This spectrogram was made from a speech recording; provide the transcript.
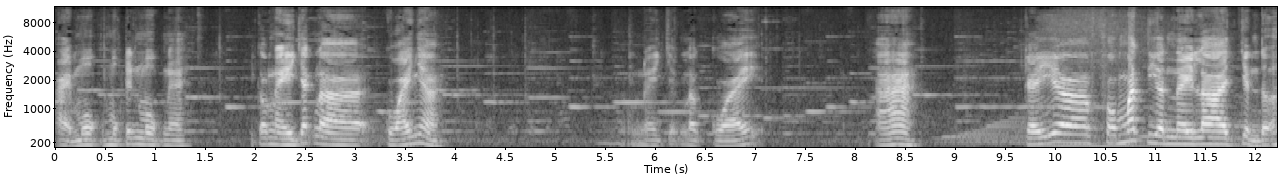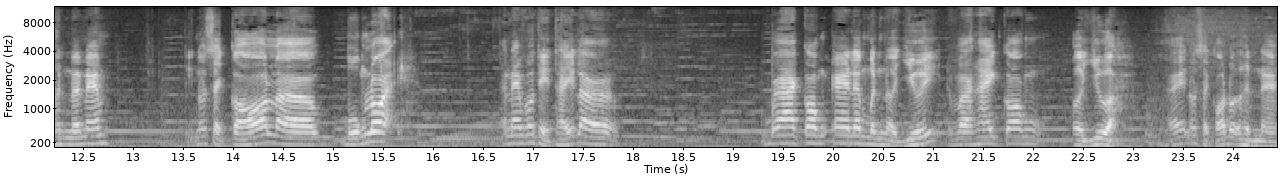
ải một một trên một nè. Con này chắc là quái nha, con này chắc là quái. À cái ờ, uh, format tiền này là chỉnh đội hình anh em. Thì nó sẽ có là bốn loại. Anh em có thể thấy là ba con element ở dưới và hai con ở giữa. Đấy nó sẽ có đội hình nè.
